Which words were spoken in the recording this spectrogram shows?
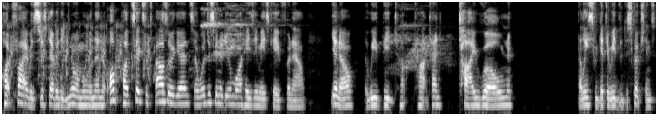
part five is just everything normal, and then, oh, part six, it's Bowser again, so we're just gonna do more Hazy Maze Cave for now you know, the repeat t- content, Tyrone. At least we get to read the descriptions.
